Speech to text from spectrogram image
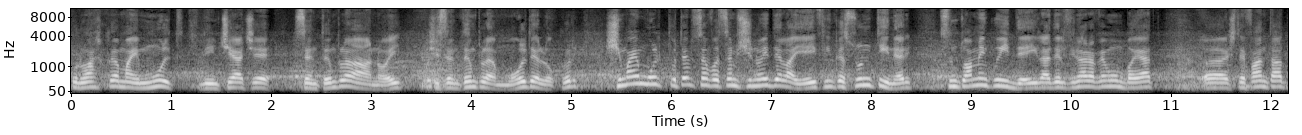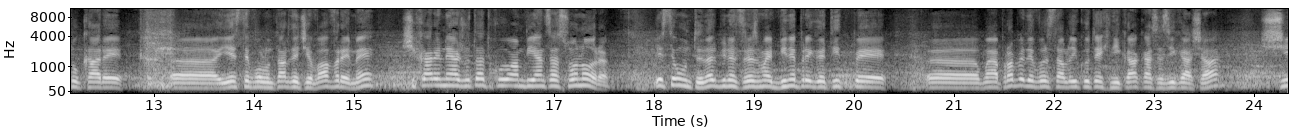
cunoască mai mult din ceea ce se întâmplă la noi și se întâmplă multe lucruri și mai mult putem să învățăm și noi de la ei, fiindcă sunt tineri, sunt oameni cu idei. La Delfinare avem un băiat, uh, Ștefan Tatu, care uh, este voluntar de ceva vreme și care ne-a ajutat cu ambianța sonoră. Este un tânăr, bineînțeles, mai bine pregătit pe mai aproape de vârsta lui cu tehnica, ca să zic așa, și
